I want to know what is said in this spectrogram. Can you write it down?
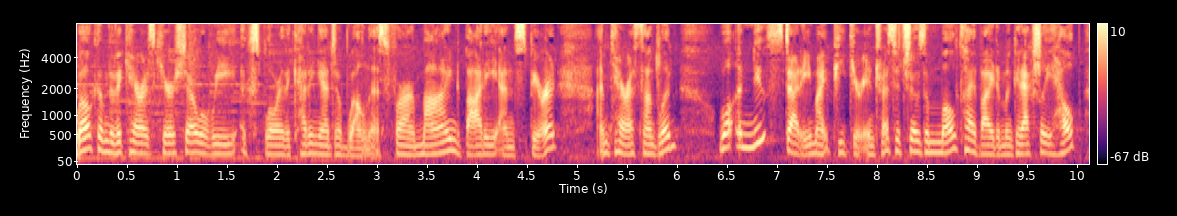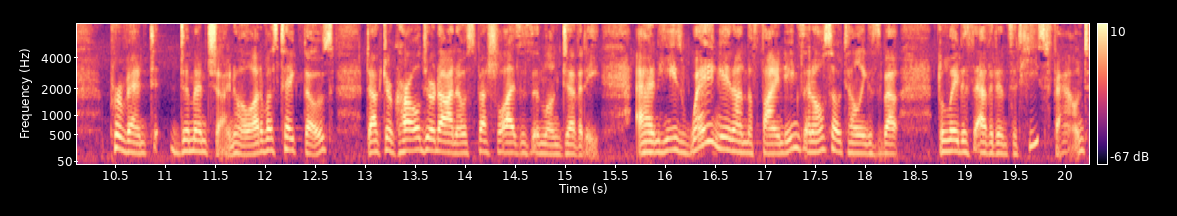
Welcome to the Kara's Cure Show, where we explore the cutting edge of wellness for our mind, body, and spirit. I'm Kara Sundlun. Well, a new study might pique your interest. It shows a multivitamin could actually help prevent dementia. I know a lot of us take those. Dr. Carl Giordano specializes in longevity, and he's weighing in on the findings and also telling us about the latest evidence that he's found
